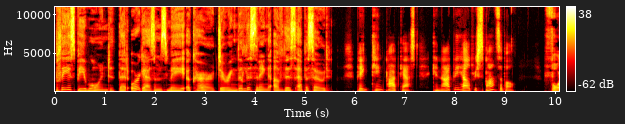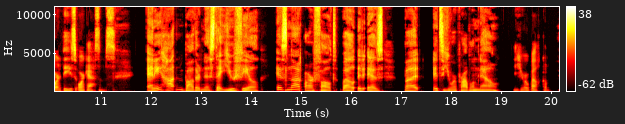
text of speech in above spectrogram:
Please be warned that orgasms may occur during the listening of this episode. Pink King Podcast cannot be held responsible for these orgasms. Any hot and botheredness that you feel is not our fault. Well, it is, but it's your problem now. You're welcome.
